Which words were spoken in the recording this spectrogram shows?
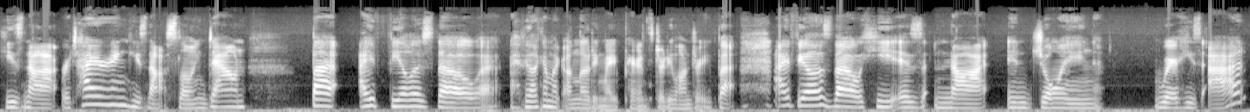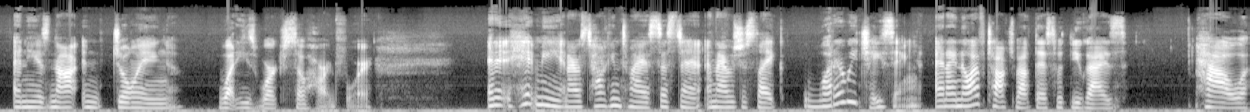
he's not retiring, he's not slowing down. But I feel as though, I feel like I'm like unloading my parents' dirty laundry, but I feel as though he is not enjoying where he's at and he is not enjoying what he's worked so hard for. And it hit me, and I was talking to my assistant, and I was just like, what are we chasing? And I know I've talked about this with you guys how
